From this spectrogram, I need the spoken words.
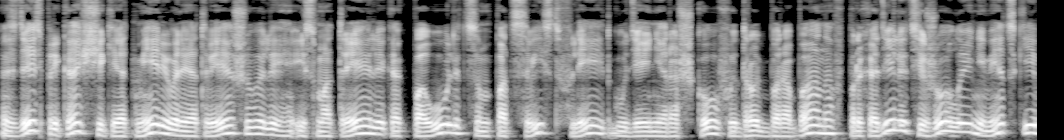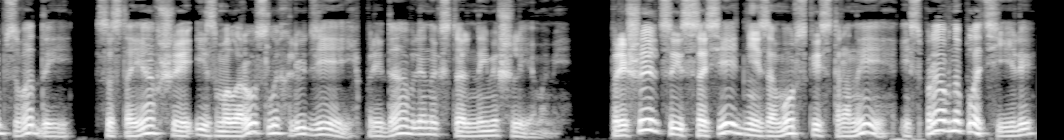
Здесь приказчики отмеривали, отвешивали и смотрели, как по улицам под свист флейт, гудение рожков и дробь барабанов проходили тяжелые немецкие взводы, состоявшие из малорослых людей, придавленных стальными шлемами. Пришельцы из соседней заморской страны исправно платили,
